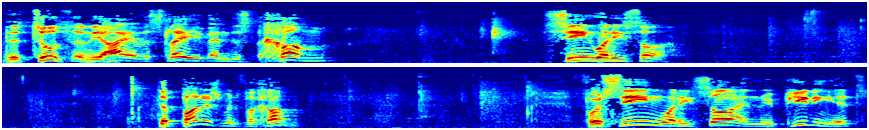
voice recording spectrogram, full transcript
the tooth and the eye of a slave and this chum seeing what he saw? The punishment for chum for seeing what he saw and repeating it,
